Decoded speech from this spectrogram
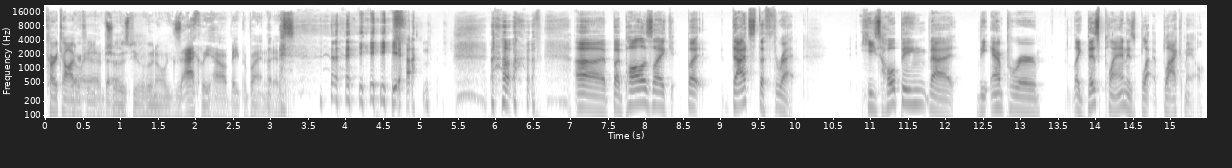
cartography. yeah, I'm the- sure there's people who know exactly how big the planet is. yeah. uh, but Paul is like, but that's the threat. He's hoping that the emperor, like this plan is bla- blackmail,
